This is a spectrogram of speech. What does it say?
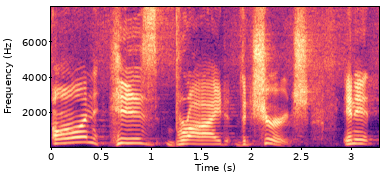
on his bride, the church. And it,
